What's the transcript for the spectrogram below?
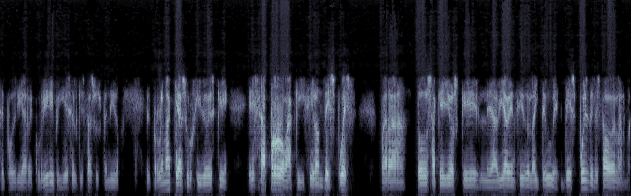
se podría recurrir y, es el que está suspendido. El problema que ha surgido es que esa prórroga que hicieron después para todos aquellos que le había vencido la ITV después del estado de alarma,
